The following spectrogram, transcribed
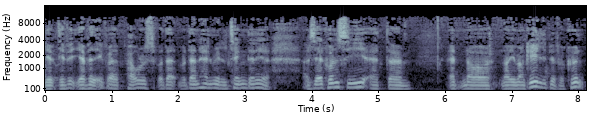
Det, det, ved- jeg ved ikke, hvad Paulus, hvordan, hvordan han ville tænke det der. Altså jeg kan kun sige, at, øh, at når, når evangeliet bliver forkyndt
